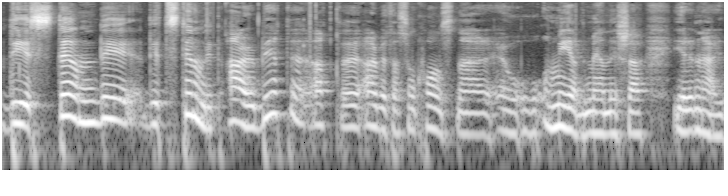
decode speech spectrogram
det är, ständig, det är ett ständigt arbete att eh, arbeta som konstnär och, och medmänniska i den här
